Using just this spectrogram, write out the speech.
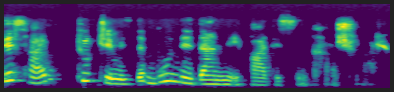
Deshalb Türkçemizde bu nedenle ifadesini karşılar.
